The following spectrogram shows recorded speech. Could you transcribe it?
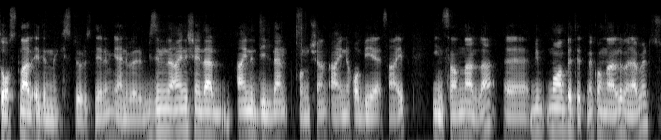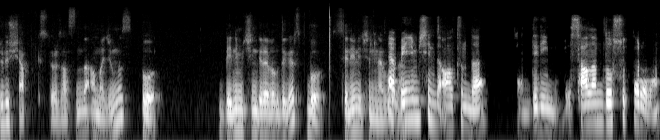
dostlar edinmek istiyoruz diyelim. Yani böyle bizimle aynı şeyler, aynı dilden konuşan, aynı hobiye sahip insanlarla e, bir muhabbet etmek, onlarla beraber sürüş yapmak istiyoruz. Aslında amacımız bu. Benim için Gravel Diggers bu. Senin için ne bu? Ya benim için de altında yani dediğim gibi sağlam dostluklar olan,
